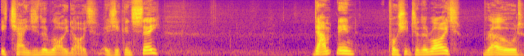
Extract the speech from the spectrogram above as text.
it changes the ride height. As you can see, dampening, push it to the right, road,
